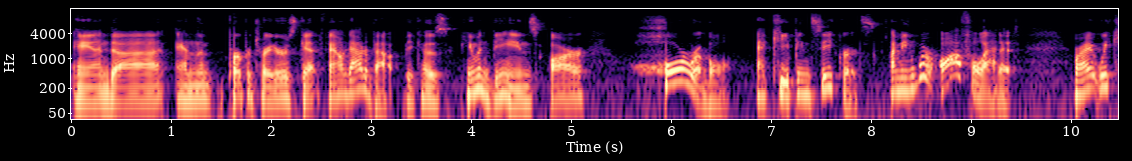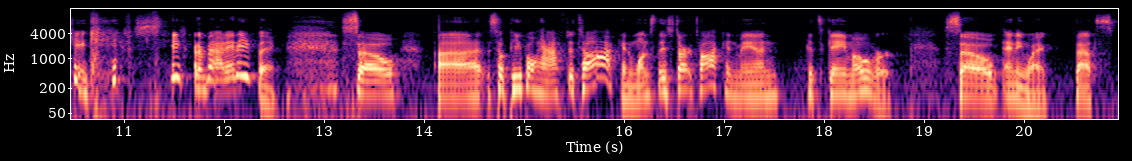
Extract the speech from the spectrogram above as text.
and uh, and the perpetrators get found out about because human beings are horrible at keeping secrets. I mean, we're awful at it, right? We can't keep a secret about anything. So, uh, so people have to talk, and once they start talking, man, it's game over. So, anyway, that's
